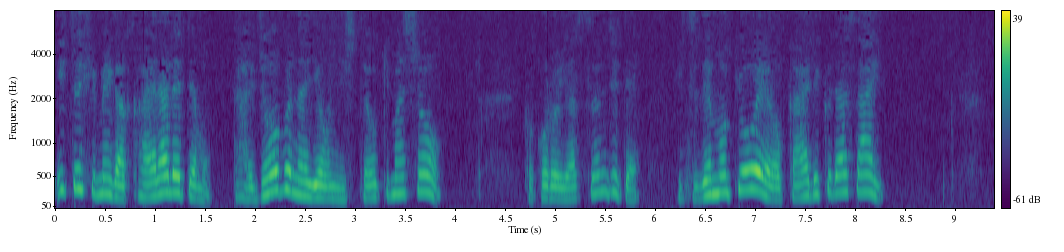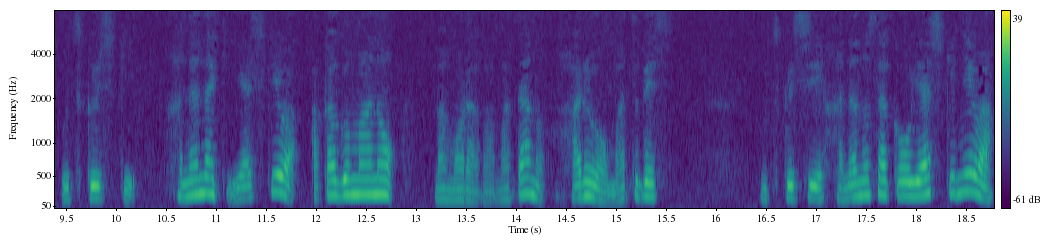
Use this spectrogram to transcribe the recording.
いつ姫が帰られても大丈夫なようにしておきましょう。心休んじて、いつでも今日へお帰りください。美しき花なき屋敷は赤熊の守らばまたの春を待つべし。美しい花の咲くお屋敷には、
